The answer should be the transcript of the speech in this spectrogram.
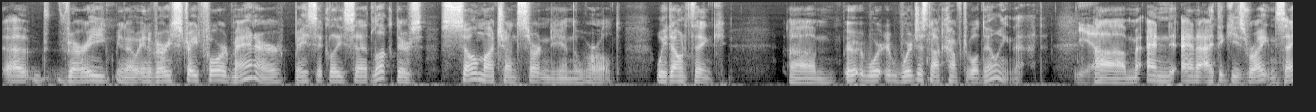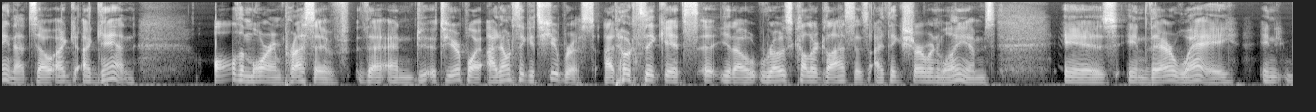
uh, very, you know, in a very straightforward manner, basically said, look, there's so much uncertainty in the world. We don't think, um, we're, we're just not comfortable doing that. Yeah. Um, and, and I think he's right in saying that. So again, all the more impressive that, and to your point, I don't think it's hubris. I don't think it's, uh, you know, rose colored glasses. I think Sherwin Williams is in their way, in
